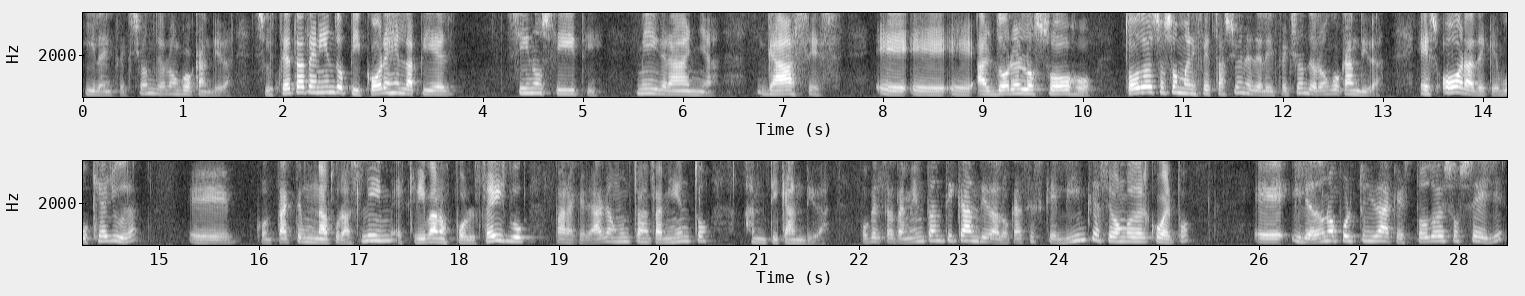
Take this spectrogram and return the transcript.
y la infección del hongo cándida. Si usted está teniendo picores en la piel, sinusitis, migraña, gases, eh, eh, eh, ardor en los ojos, todo eso son manifestaciones de la infección del hongo cándida. Es hora de que busque ayuda, contacten un Natural Slim, escríbanos por Facebook para que le hagan un tratamiento anticándida. Porque el tratamiento anticándida lo que hace es que limpia ese hongo del cuerpo y le da una oportunidad que es todo eso selle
